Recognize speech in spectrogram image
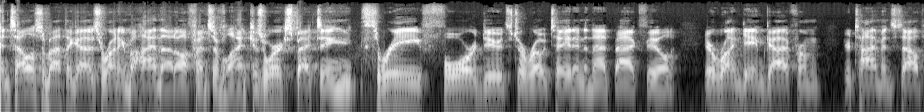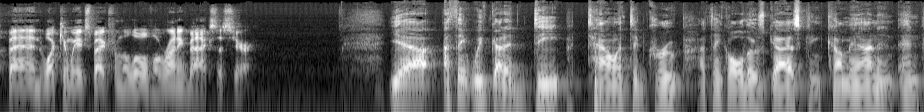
And tell us about the guys running behind that offensive line because we're expecting three, four dudes to rotate into that backfield. Your run game guy from your time in South Bend. What can we expect from the Louisville running backs this year? Yeah, I think we've got a deep, talented group. I think all those guys can come in and, and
